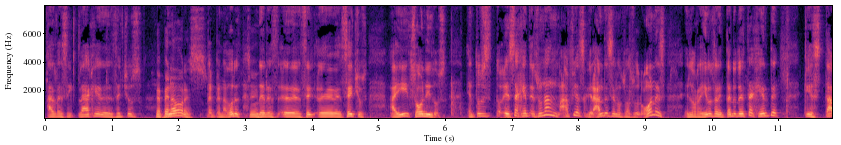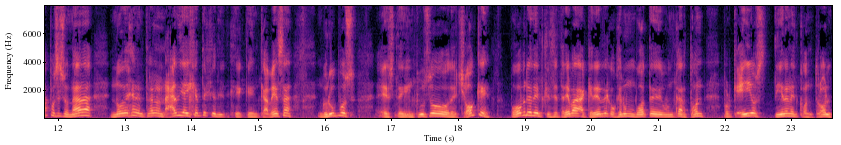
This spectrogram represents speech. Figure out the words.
al reciclaje de desechos. Pepenadores. Pepenadores de, desechos, ahí sólidos. Entonces, esa gente, es unas mafias grandes en los basurones, en los rellenos sanitarios de esta gente que está posesionada, no dejan entrar a nadie. Hay gente que, que encabeza grupos, este, incluso de choque Pobre del que se atreva a querer recoger un bote, un cartón, porque ellos tienen el control.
